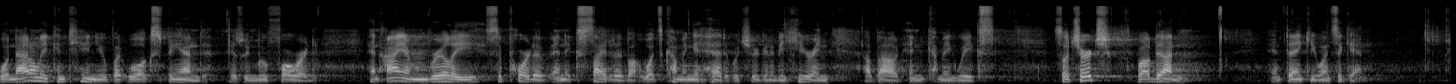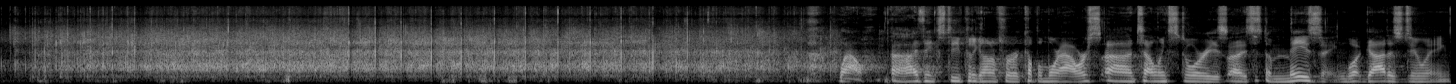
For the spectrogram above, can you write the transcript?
will not only continue, but will expand as we move forward. And I am really supportive and excited about what's coming ahead, which you're going to be hearing about in coming weeks. So, church, well done. And thank you once again. Wow. Uh, I think Steve could have gone for a couple more hours uh, telling stories. Uh, it's just amazing what God is doing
